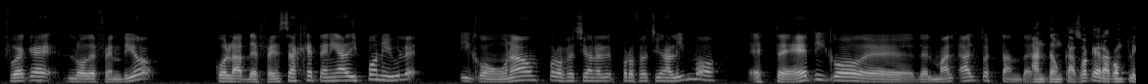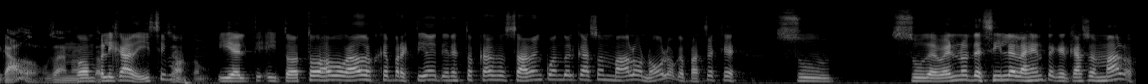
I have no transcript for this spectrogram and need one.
fue que lo defendió con las defensas que tenía disponibles y con un profesional, profesionalismo este, ético de- del más alto estándar. Ante un caso que era complicado. O sea, no, Complicadísimo. o sea, como- y, el, y todos estos abogados que practican y tienen estos casos saben cuando el caso es malo o no. Lo que pasa es que su, su deber no es decirle a la gente que el caso es malo,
